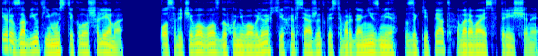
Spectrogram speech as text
и разобьют ему стекло шлема, после чего воздух у него в легких и вся жидкость в организме закипят, вырываясь в трещины.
